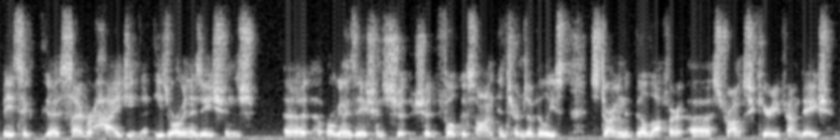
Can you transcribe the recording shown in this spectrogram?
basic uh, cyber hygiene that these organizations uh, organizations should, should focus on in terms of at least starting to build off a, a strong security foundation?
